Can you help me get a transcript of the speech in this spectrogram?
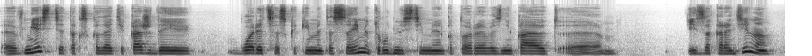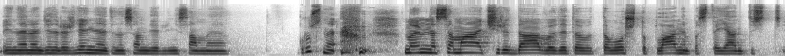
э, вместе, так сказать, и каждый борется с какими-то своими трудностями, которые возникают э, из-за карантина. И, наверное, день рождения это на самом деле не самое грустное, но именно сама череда вот этого того, что планы постоянно, то есть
